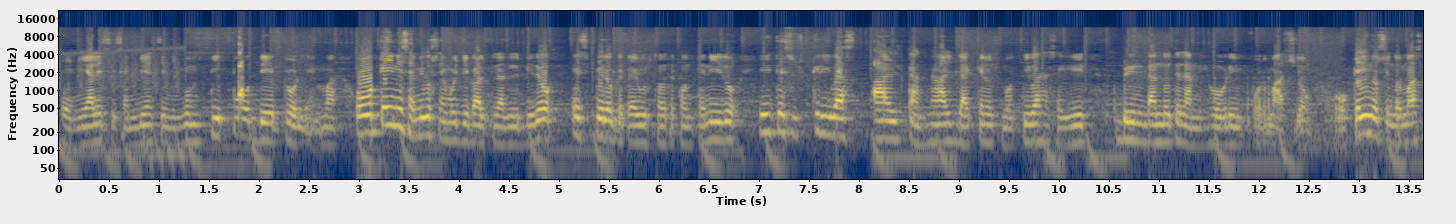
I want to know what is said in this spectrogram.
geniales y se envían sin ningún tipo de problema. Ok mis amigos hemos llegado al final del video. Espero que te haya gustado este contenido y te suscribas al canal ya que nos motivas a seguir brindándote la mejor información. Ok no siendo más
